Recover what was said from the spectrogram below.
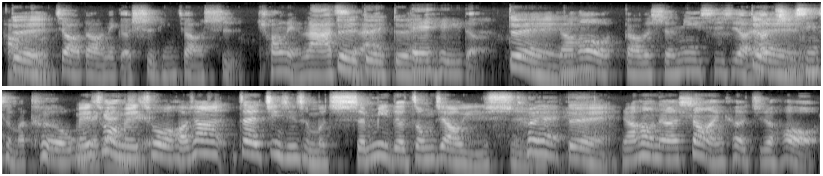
好，就叫到那个视听教室，窗帘拉起来，对对对，黑黑的，对，然后搞得神秘兮兮的，要执行什么特务，没错没错，好像在进行什么神秘的宗教仪式，对对。然后呢，上完课之后，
